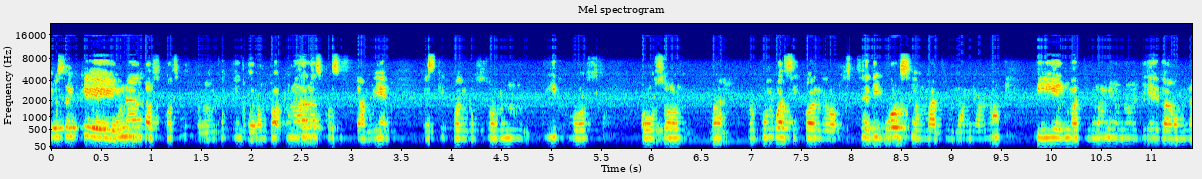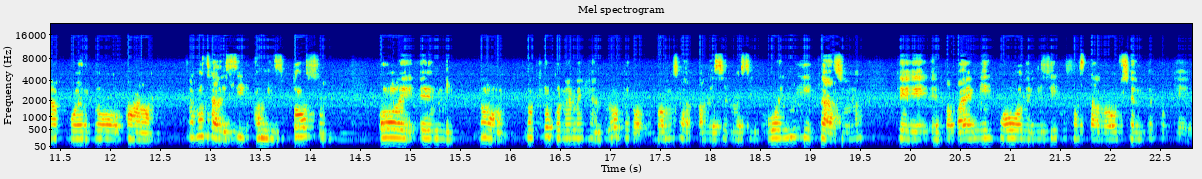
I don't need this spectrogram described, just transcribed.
Yo sé que una de las cosas, perdón que te interrumpa, una de las cosas también es que cuando son hijos o son, bueno, lo pongo así, cuando se divorcia un matrimonio, ¿no? Y el matrimonio no llega a un acuerdo, a, vamos a decir, amistoso, o en, no, no quiero ponerme ejemplo, pero vamos a, decirlo así, o en mi caso, ¿no? que el papá de mi hijo o de mis hijos ha estado ausente porque,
